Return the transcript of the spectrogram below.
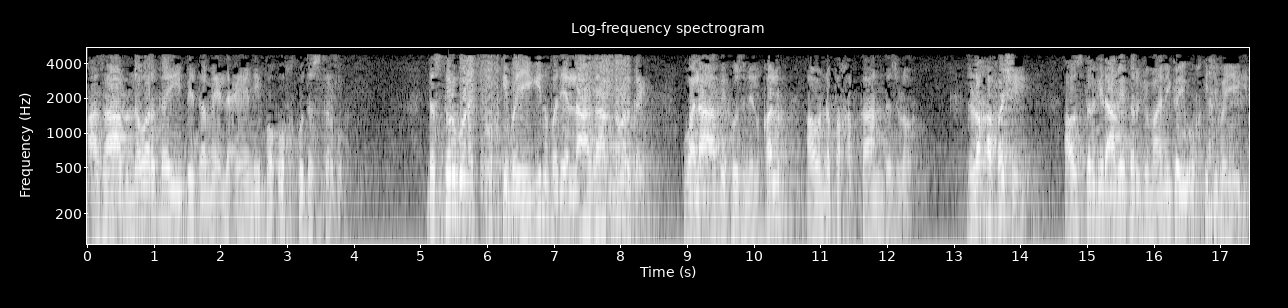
عذاب نور کوي بدم العين په اوخ کو دسترګو دسترګو نه چې اوخ کې بهيږي نو په دې الله عذاب نور کوي ولا بحزن القلب او نه په خفقان د زړه زړه خفشي او سترګې داغه ترجمانی کوي اوخ کې بهيږي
